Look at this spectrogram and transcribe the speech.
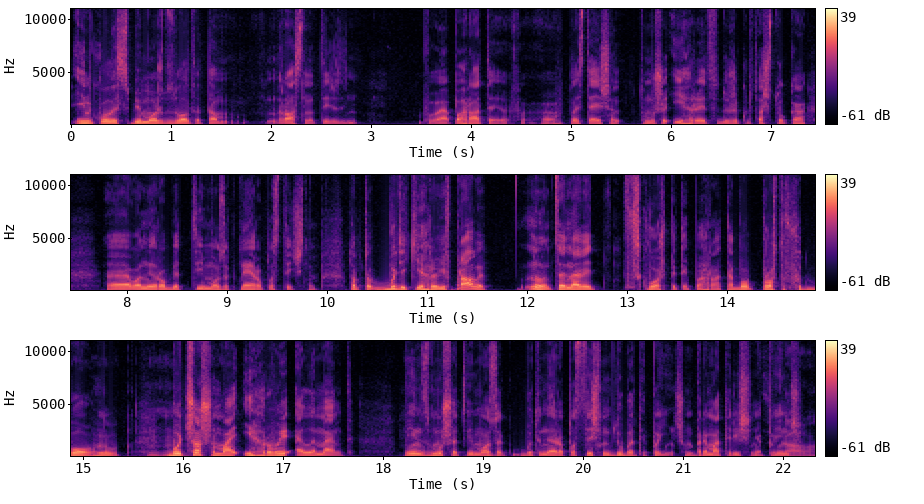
інколи собі можу дозволити там раз на тиждень пограти в е, PlayStation, тому що ігри це дуже крута штука. Е, Вони роблять твій мозок нейропластичним. Тобто будь-які ігрові вправи, ну це навіть в сквош піти пограти, або просто в футбол. Ну, Угу. будь-що, що має ігровий елемент. Він змушує твій мозок бути нейропластичним, думати по-іншому, приймати рішення по-іншому.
